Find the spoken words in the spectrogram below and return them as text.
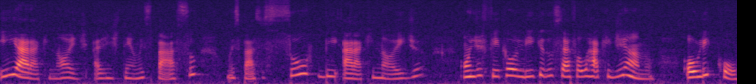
e a aracnoide, a gente tem um espaço um espaço subaracnoide, onde fica o líquido cefalorraquidiano, ou licor.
